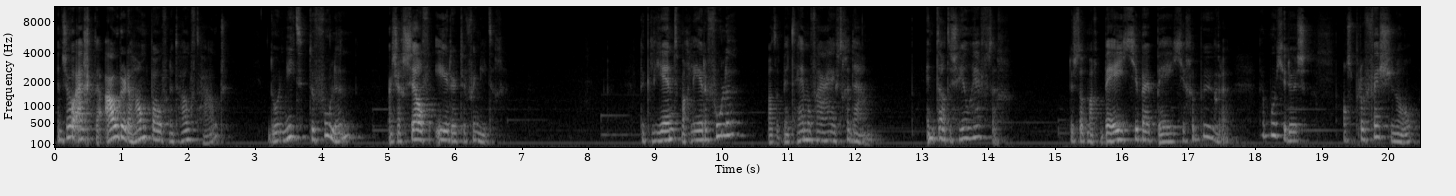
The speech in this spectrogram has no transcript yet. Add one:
En zo eigenlijk de ouder de hand boven het hoofd houdt door niet te voelen, maar zichzelf eerder te vernietigen. De cliënt mag leren voelen wat het met hem of haar heeft gedaan. En dat is heel heftig. Dus dat mag beetje bij beetje gebeuren. Dan moet je dus als professional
